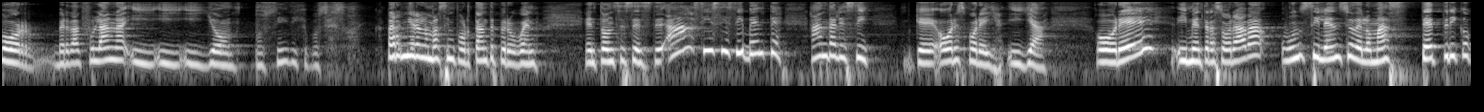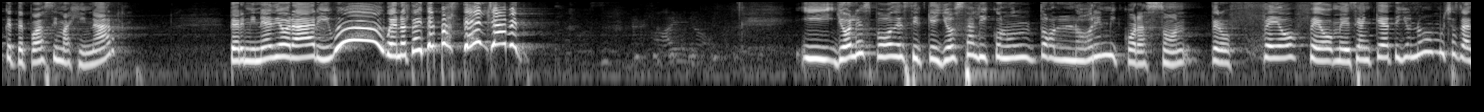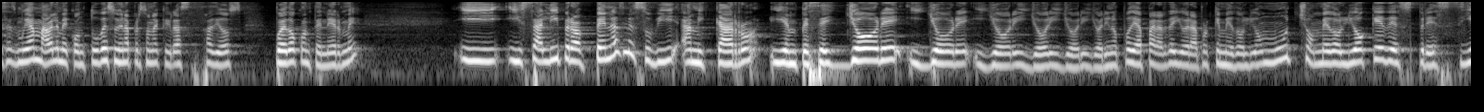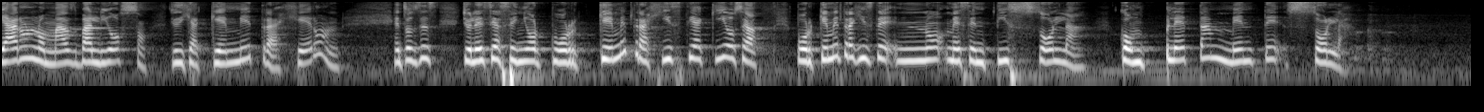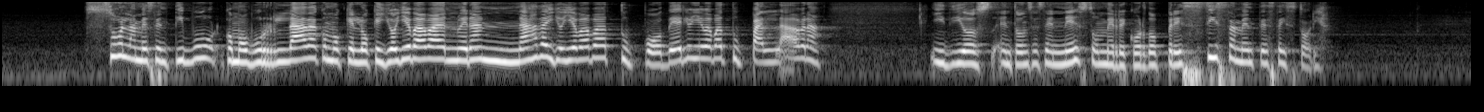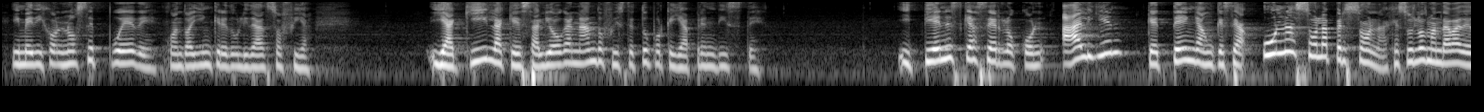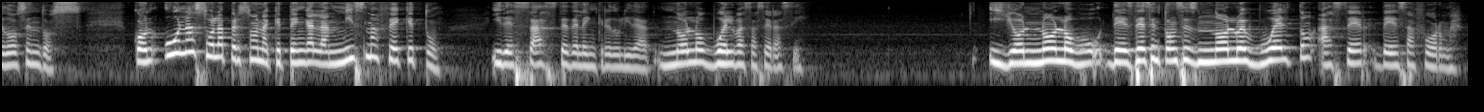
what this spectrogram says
por, ¿verdad, fulana? Y, y, yo, pues sí, dije, pues eso. Para mí era lo más importante, pero bueno. Entonces, este, ah, sí, sí, sí, vente, ándale, sí, que ores por ella. Y ya. Oré y mientras oraba, un silencio de lo más tétrico que te puedas imaginar. Terminé de orar y, bueno, tráete el pastel, ya ven. Y yo les puedo decir que yo salí con un dolor en mi corazón, pero feo, feo. Me decían, quédate. Y yo, no, muchas gracias, muy amable, me contuve. Soy una persona que, gracias a Dios, puedo contenerme. Y, salí, pero apenas me subí a mi carro y empecé llore y llore y llore y llore y llore y llore y no podía parar de llorar porque me dolió mucho, me dolió que despreciaron lo más valioso. Yo dije, ¿a qué me trajeron? Entonces yo le decía, Señor, ¿por qué me trajiste aquí? O sea, ¿por qué me trajiste? No, me sentí sola, completamente sola sola, me sentí como burlada, como que lo que yo llevaba no era nada y yo llevaba tu poder, yo llevaba tu palabra. Y Dios entonces en eso me recordó precisamente esta historia. Y me dijo, no se puede cuando hay incredulidad, Sofía. Y aquí la que salió ganando fuiste tú porque ya aprendiste. Y tienes que hacerlo con alguien que tenga, aunque sea una sola persona, Jesús los mandaba de dos en dos, con una sola persona que tenga la misma fe que tú y deshazte de la incredulidad. No lo vuelvas a hacer así. Y yo no lo, desde ese entonces no lo he vuelto a hacer de esa forma.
